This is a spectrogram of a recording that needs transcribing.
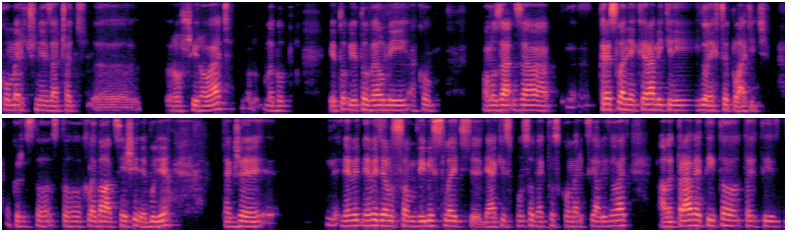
komerčne začať e, rozširovať, lebo je to, je to veľmi ako ono za, za kreslenie keramiky nikto nechce platiť. Akože z toho, z toho chleba lacnejší nebude. Takže nevedel som vymysleť nejaký spôsob, ako to skomercializovať, ale práve títo, tí,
